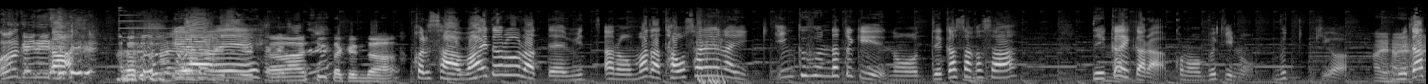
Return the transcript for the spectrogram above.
あ、なんかいるいるいるいるいやねあー、シュウタ君だ。これさワイドローラーってみあのまだ倒されないインク踏んだ時のでかさがさでかいから、この武器の武器が目立はい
